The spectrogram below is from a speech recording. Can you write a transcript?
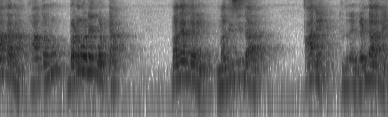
ಆತನ, ಆತನು ಬಳುವಳಿ ಕೊಟ್ಟ ಮದಕರಿ, ಮದಿಸಿದ ಆನೆ, ಅಂದರೆ ಗಂಡಾನೆ,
